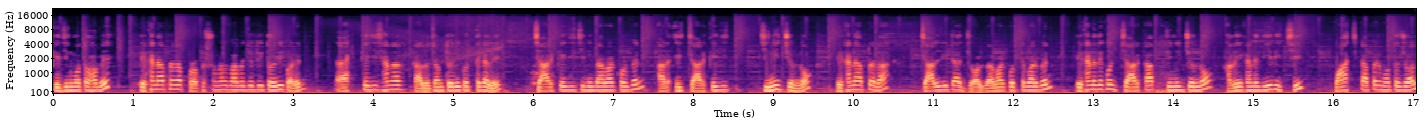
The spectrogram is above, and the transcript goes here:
কেজির মতো হবে। এখানে আপনারা প্রফেশনালভাবে যদি তৈরি করেন, এক কেজি ছানার কালোজাম তৈরি করতে গেলে চার কেজি চিনি ব্যবহার করবেন। আর এই চার কেজি চিনির জন্য এখানে আপনারা চার লিটার জল ব্যবহার করতে পারবেন। এখানে দেখুন চার কাপ চিনির জন্য আমি এখানে দিয়ে দিচ্ছি পাঁচ কাপের মতো জল।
